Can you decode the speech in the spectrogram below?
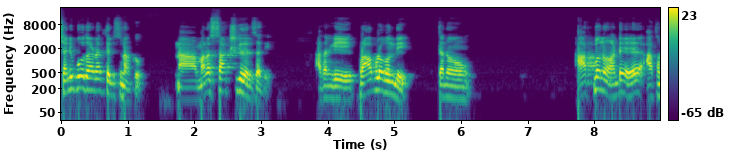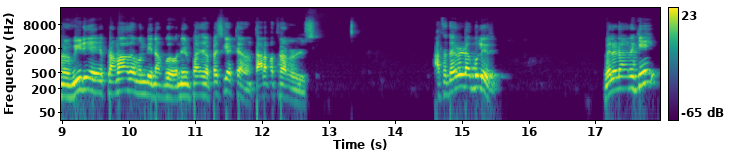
చనిపోతాడని తెలుసు నాకు. నా మనస్సాక్షికి తెలుసు అది. అతనికి ప్రాబ్లం ఉంది. తను ఆత్మను అంటే అతను వీడే ప్రమాదం ఉంది. నాకు నేను పసిగట్టాను తాళపత్రాలు చూసి. అతని దగ్గర డబ్బు లేదు. వెళ్ళడానికి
